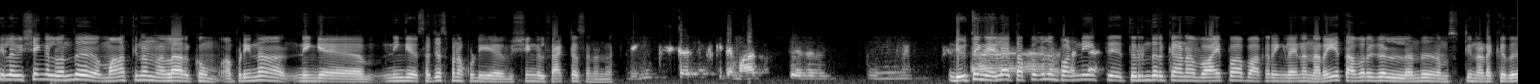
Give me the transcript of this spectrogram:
சில விஷயங்கள் வந்து மாத்தினா நல்லா இருக்கும் அப்படின்னா நீங்க நீங்க சஜஸ்ட் பண்ணக்கூடிய விஷயங்கள் ஃபேக்டர்ஸ் என்னென்ன? யங்ஸ்டர்ஸ் கிட்ட மாத்து டியூ திங்க் எல்லா தப்புகளும் பண்ணி திருந்தறதுக்கான வாய்ப்பா பாக்குறீங்களா? ஏன்னா நிறைய தவறுகள் வந்து நம்ம சுத்தி நடக்குது.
